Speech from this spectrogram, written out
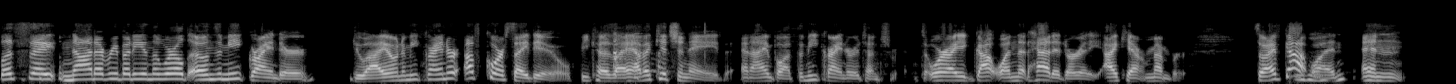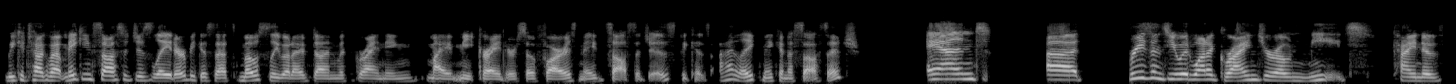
Let's say not everybody in the world owns a meat grinder. Do I own a meat grinder? Of course I do, because I have a KitchenAid and I bought the meat grinder attachment, or I got one that had it already. I can't remember. So I've got Mhm. one, and we can talk about making sausages later because that's mostly what I've done with grinding my meat grinder so far is made sausages because I like making a sausage. And uh reasons you would want to grind your own meat kind of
